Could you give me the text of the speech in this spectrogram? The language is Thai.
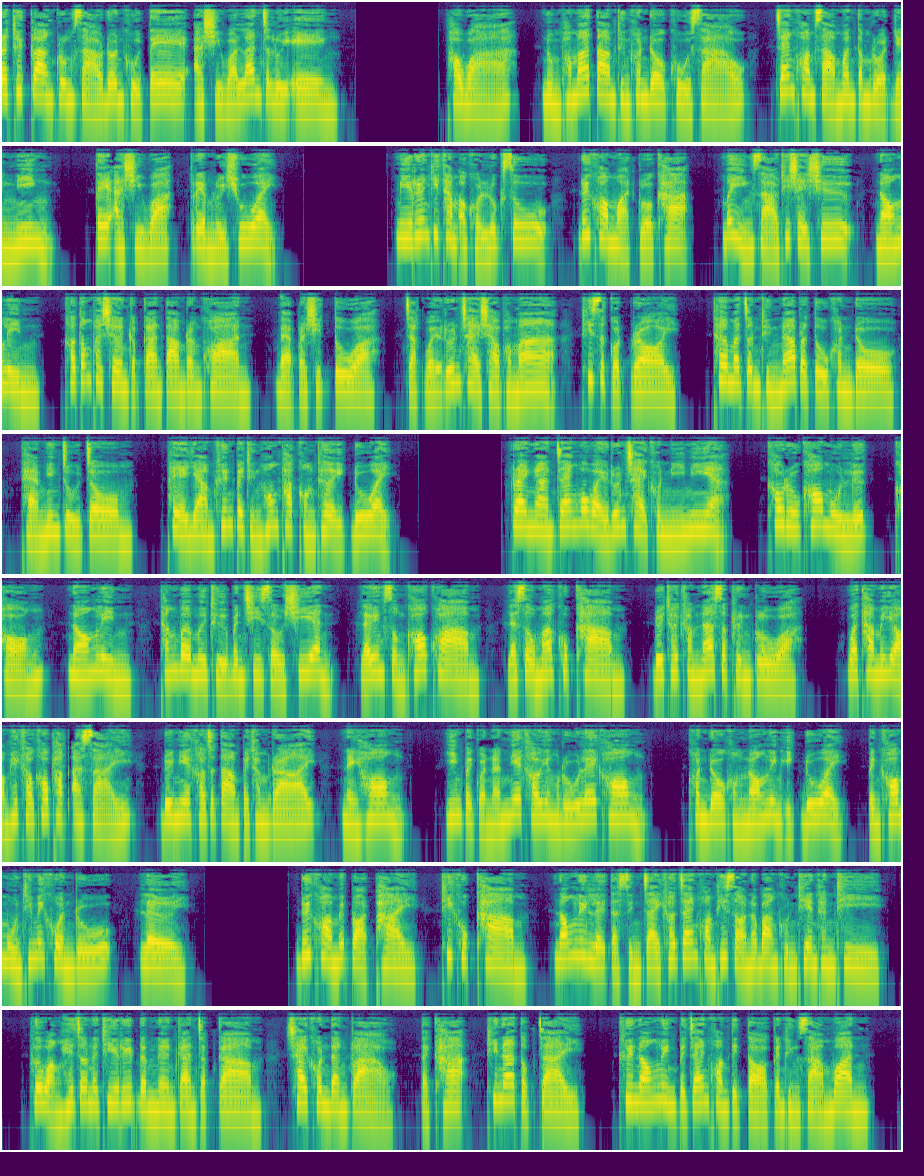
ระทึกกลางกรุงสาวโดนขู่เต้อาชีวะลั่นจะลุยเอง ผวา หนุ่มพม่าตามถึงคอนโดขู่สาว แจ้งความสามวันตำรวจยังนิ่ง เต้อาชีวะ เตรียมลุยช่วย มีเรื่องที่ทำเอาขนลุกสู้ ด้วยความหวาดกลัวค่ะเมื่อหญิงสาวที่ใช้ชื่อ น้องลิน เขาต้องเผชิญกับการตามรังควานแบบประชิดตัว จากวัยรุ่นชายชาวพม่าที่สะกดรอย เธอมาจนถึงหน้าประตูคอนโด แถมยังจู่โจม พยายามขึ้นไปถึงห้องพักของเธออีกด้วย รายงานแจ้งว่าวัยรุ่นชายคนนี้เนี่ย เขารู้ข้อมูลลึกของน้องลิน ทั้งเบอร์มือถือบัญชีโซเชียลแล้วยังส่งข้อความและโซมาคุกคาม ด้วยถ้อยคำน่าสะพรึงกลัว ว่าถ้าไม่ยอมให้เขาเข้าพักอาศัยโดยเนี่ยเขาจะตามไปทำร้าย ในห้อง ยิ่งไปกว่านั้นเนี่ยเขายังรู้เลขห้อง คอนโดของน้องลินอีกด้วย เป็นข้อมูลที่ไม่ควรรู้ เลย ด้วยความไม่ปลอดภัย ที่คุกคาม น้องลินเลยตัดสินใจเข้าแจ้งความที่สอนบางขุนเทียนทันที เพื่อหวังให้เจ้าหน้าที่รีบดำเนินการจับกาม ชายคนดังกล่าว แต่ค่ะที่น่าตกใจ คือน้องลินไปแจ้งความติดต่อกันถึงสามวัน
